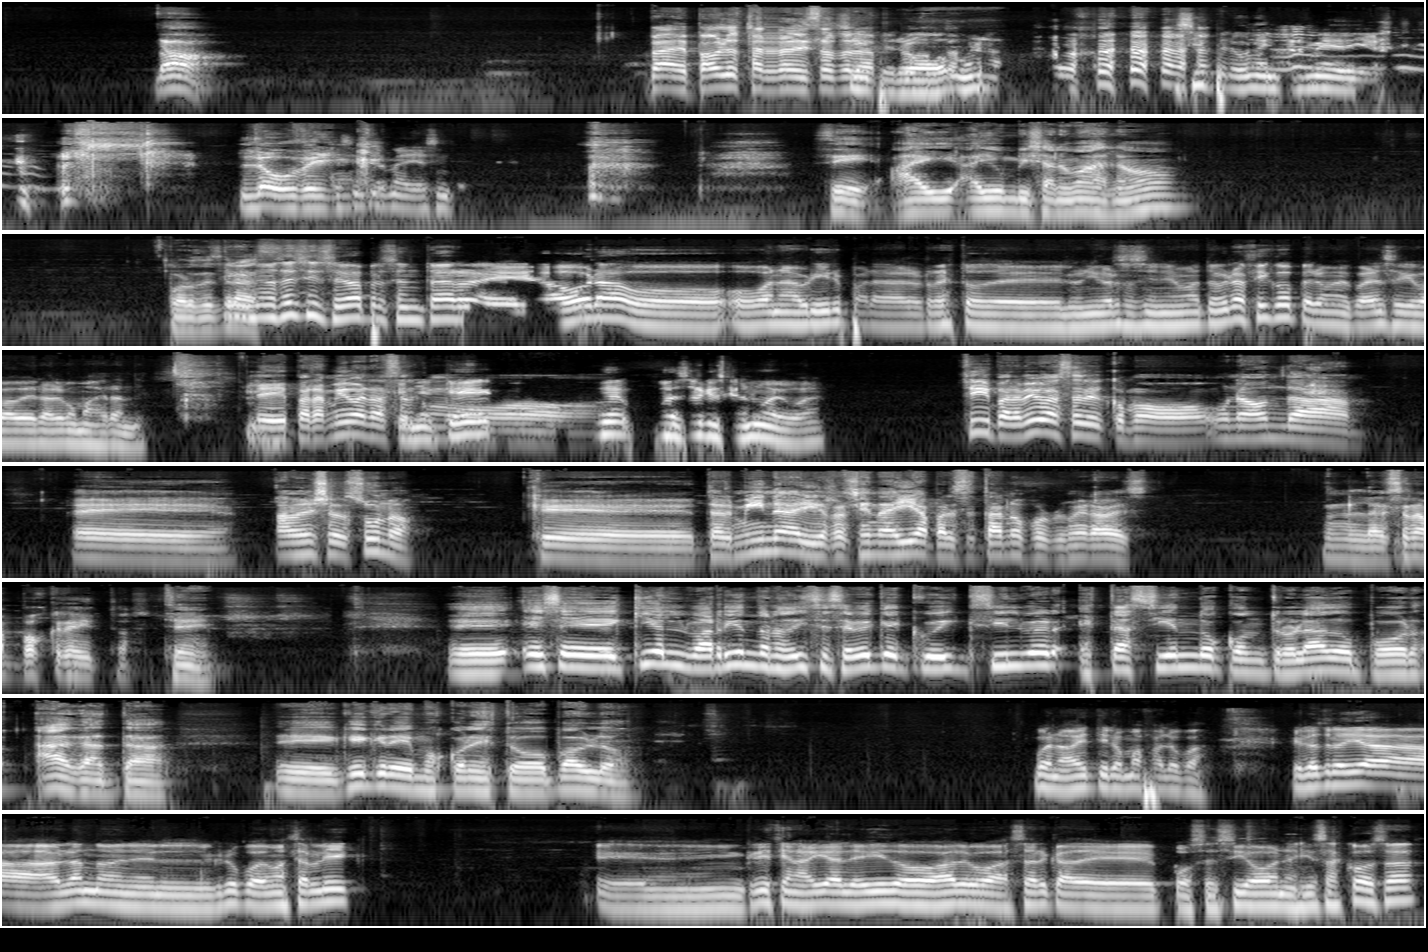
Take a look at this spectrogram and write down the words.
No, Va, Pablo está analizando Sí, la pero pregunta. una, sí, pero una intermedia. Loading. Es intermedia, es intermedia. Sí, hay, hay un villano más, ¿no? Por Sí, detrás. no sé si se va a presentar eh, ahora o, o van a abrir para el resto del universo cinematográfico, pero me parece que va a haber algo más grande. Eh, para mí van a ser ¿Tiene como. Puede puede ser que sea nuevo, ¿eh? Sí, para mí va a ser como una onda eh, Avengers 1, que termina y recién ahí aparece Thanos por primera vez. En la escena post créditos. Sí. Eh, Ezequiel Barrientos nos dice: Se ve que Quicksilver está siendo controlado por Agatha. Eh, ¿Qué creemos con esto, Pablo? Bueno, ahí tiro más falopa. El otro día, hablando en el grupo de Master League, eh, Cristian había leído algo acerca de posesiones y esas cosas.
